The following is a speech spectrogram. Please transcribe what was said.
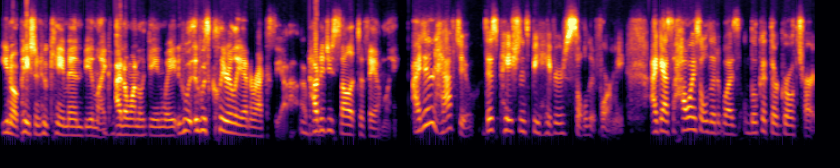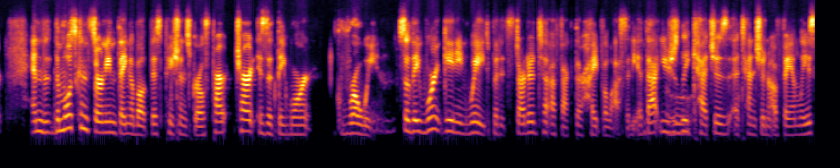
you know, a patient who came in being like, mm-hmm. I don't want to gain weight, who it was clearly anorexia. How mm-hmm. did you sell it to family? I didn't have to. This patient's behavior sold it for me. I guess how I sold it was look at their growth chart. And the, the most concerning thing about this patient's growth part chart is that they weren't growing. So they weren't gaining weight, but it started to affect their height velocity. And that usually Ooh. catches attention of families,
